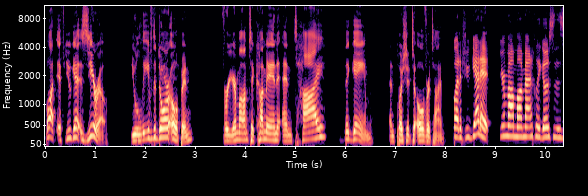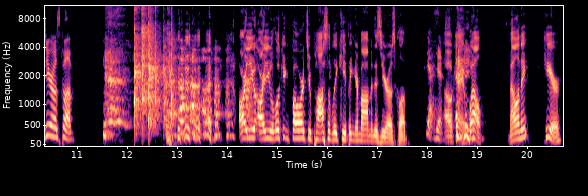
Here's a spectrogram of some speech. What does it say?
But if you get zero, you leave the door open for your mom to come in and tie the game and push it to overtime. But if you get it, your mom automatically goes to the zeros club. are you are you looking forward to possibly keeping your mom in the zeros club? Yes. Yes. Okay, well, Melanie, here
